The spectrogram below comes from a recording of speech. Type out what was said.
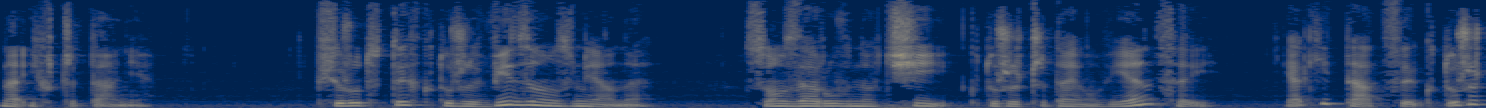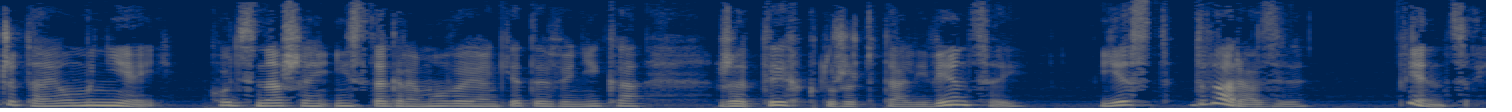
na ich czytanie. Wśród tych, którzy widzą zmianę, są zarówno ci, którzy czytają więcej, jak i tacy, którzy czytają mniej. Choć z naszej instagramowej ankiety wynika, że tych, którzy czytali więcej, jest dwa razy więcej.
